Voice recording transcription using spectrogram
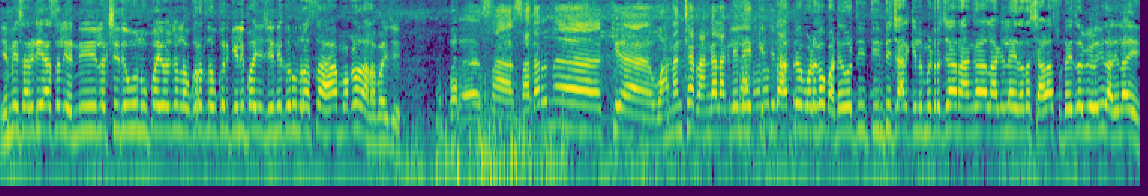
M S R D असेल यांनी लक्ष देऊन उपाययोजना लवकरात लवकर केली पाहिजे जेणेकरून रस्ता हा मोकळा झाला पाहिजे. बरं सा, साधारण अ, कि- वाहनांच्या रांगा लागलेल्या आहेत किती साधारणतः आपल्या वडगाव पाट्यावरती तीन ते चार किलोमीटरच्या रांगा लागलेल्या आहेत. आता शाळा सुटायचा वेळही झालेला आहे.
